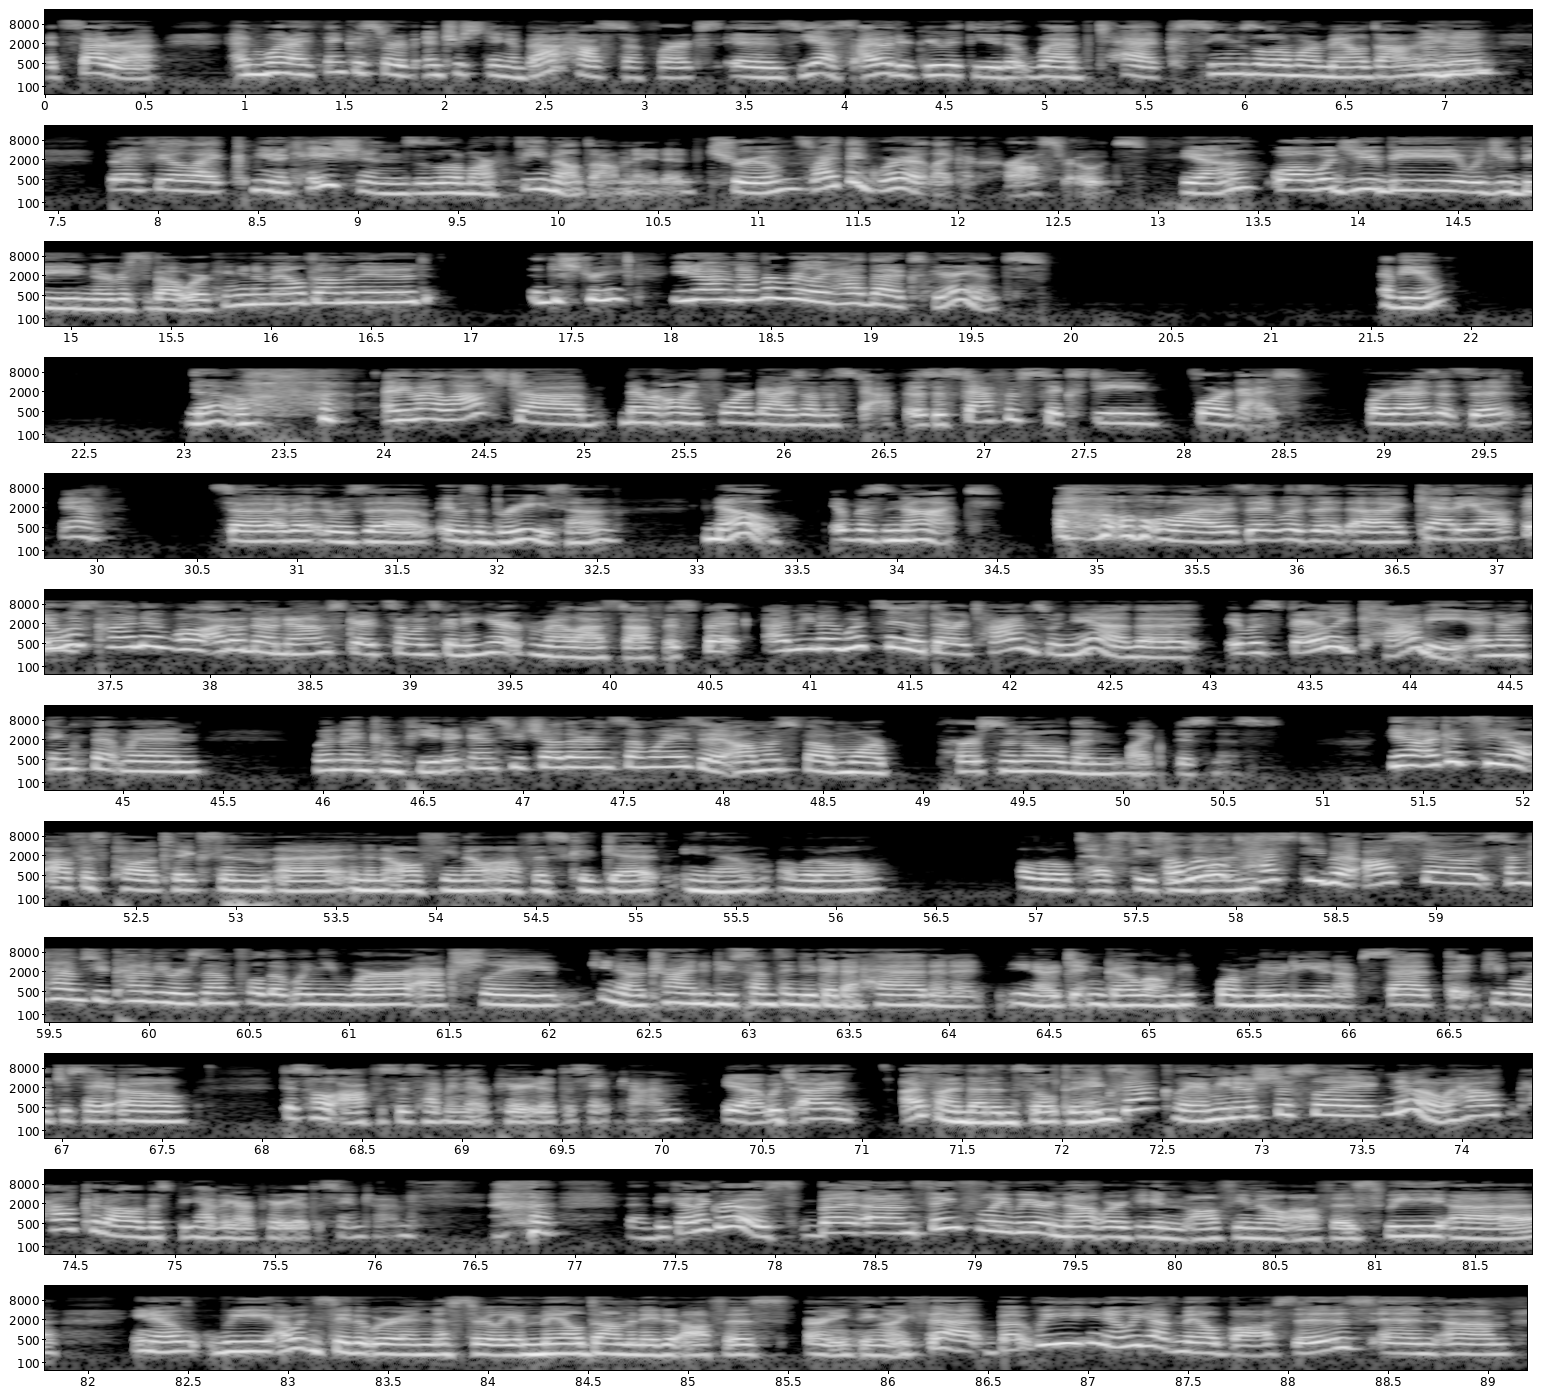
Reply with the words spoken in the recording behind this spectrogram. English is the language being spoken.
etc. And what I think is sort of interesting about how stuff works is, yes, I would agree with you that web tech seems a little more male dominated, but I feel like communications is a little more female dominated. True. So I think we're at like a crossroads. Yeah. Well, would you be would you be nervous about working in a male dominated industry? You know, I've never really had that experience. Have you? No. I mean, my last job, there were only four guys on the staff. It was a staff of 60, four guys. Four guys, that's it. Yeah. So I bet it was a it was a breeze, huh? No, it was not. Why was it? Was it uh, catty off? It was kind of, well, I don't know. Now I'm scared someone's going to hear it from my last office. But I mean, I would say that there were times when, yeah, the, it was fairly catty. And I think that when women compete against each other in some ways, it almost felt more personal than like business. Yeah, I could see how office politics in uh, in an all female office could get you know a little a little testy sometimes. A little testy, but also sometimes you kind of be resentful that when you were actually, you know, trying to do something to get ahead and it, you know, didn't go well and people were moody and upset that people would just say, oh, this whole office is having their period at the same time. Yeah, which I I find that insulting. Exactly. I mean, it was just like, no, how, how could all of us be having our period at the same time? That'd be kind of gross. But um, thankfully, we are not working in an all female office. We, uh, you know, we I wouldn't say that we're in necessarily a male dominated office or anything like that. But we, you know, we have male bosses and. Um,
